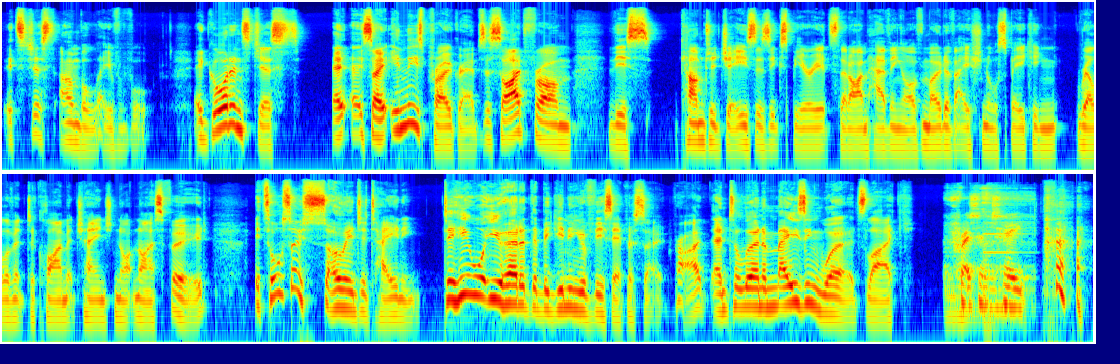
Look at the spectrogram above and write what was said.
It's just unbelievable. And Gordon's just. eh, eh, So, in these programs, aside from this come to Jesus experience that I'm having of motivational speaking relevant to climate change, not nice food, it's also so entertaining to hear what you heard at the beginning of this episode, right? And to learn amazing words like Presentate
